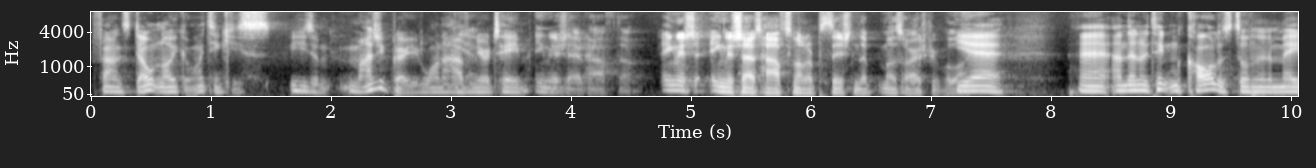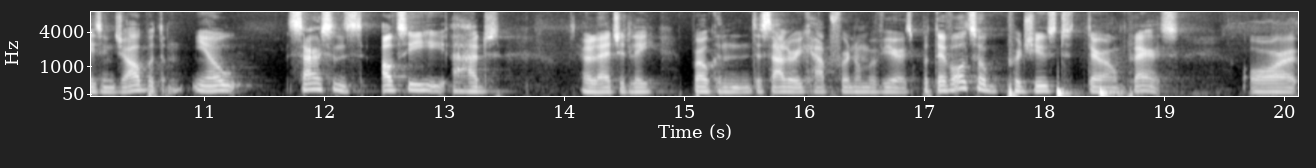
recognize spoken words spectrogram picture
fans don't like him. I think he's he's a magic player you'd want to have in your team. English out half, though. English English out half's not a position that most Irish people like. Yeah. Uh, and then I think McCall has done an amazing job with them. You know, Saracens obviously had allegedly broken the salary cap for a number of years, but they've also produced their own players, or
